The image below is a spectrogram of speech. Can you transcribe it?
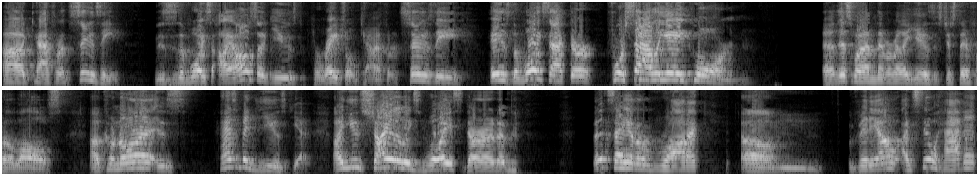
Uh, Catherine Susie. This is the voice I also used for Rachel. Catherine Susie is the voice actor for Sally Acorn. Uh, this one I've never really used. It's just there for the lols. Uh, Conora is hasn't been used yet. I used Shy Lily's voice during a, let's say, an erotic um, video. I still have it,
